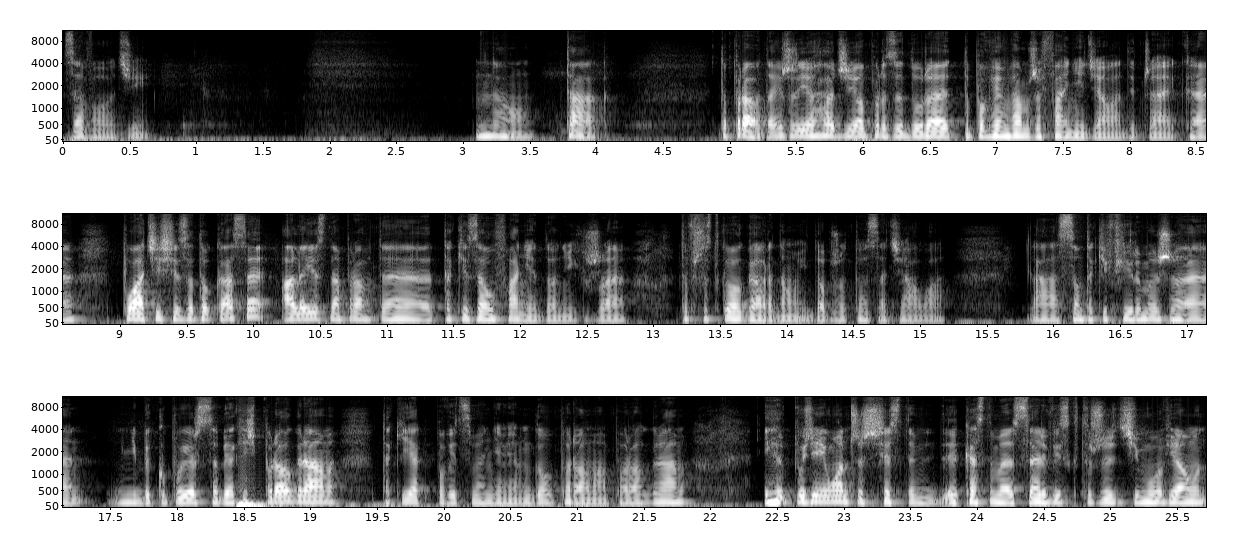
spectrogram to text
zawodzi. No, tak. To prawda, jeżeli chodzi o procedurę, to powiem Wam, że fajnie działa DJI Care. Płaci się za to kasę, ale jest naprawdę takie zaufanie do nich, że to wszystko ogarną i dobrze to zadziała. A są takie firmy, że niby kupujesz sobie jakiś program, taki jak powiedzmy, nie wiem, GoPro ma program, i później łączysz się z tym customer service, którzy ci mówią,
